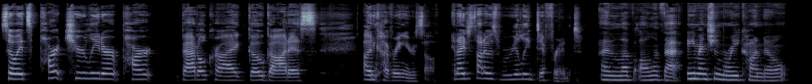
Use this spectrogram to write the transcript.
so it's part cheerleader part battle cry go goddess uncovering yourself and i just thought it was really different I love all of that. You mentioned Marie Kondo.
